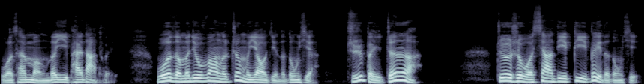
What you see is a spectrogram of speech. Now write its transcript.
我才猛地一拍大腿：我怎么就忘了这么要紧的东西——指北针啊！这是我下地必备的东西。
